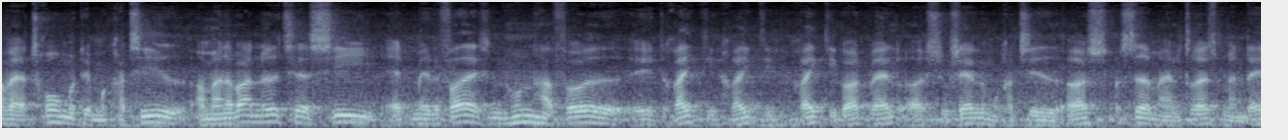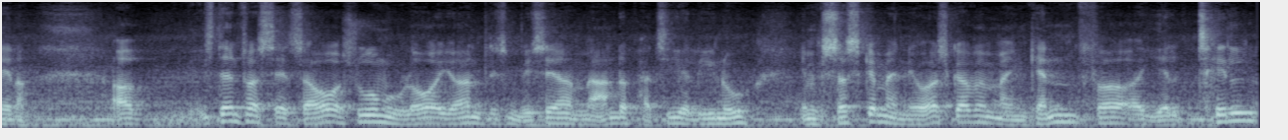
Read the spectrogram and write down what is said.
at være tro mod demokratiet, og man er bare nødt til at sige, at Mette Frederiksen, hun har fået et rigtig, rigtig, rigtig godt valg, og Socialdemokratiet også, og sidder med 50 mandater. Og i stedet for at sætte sig over surmul over hjørnet, ligesom vi ser med andre partier lige nu, jamen så skal man jo også gøre, hvad man kan for at hjælpe til,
